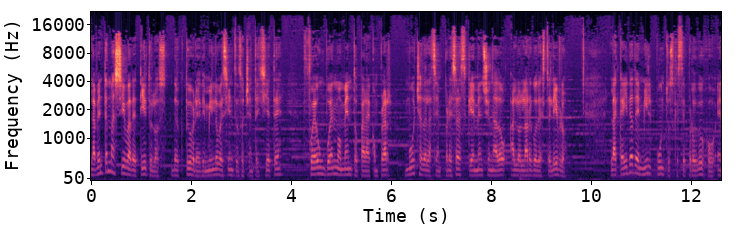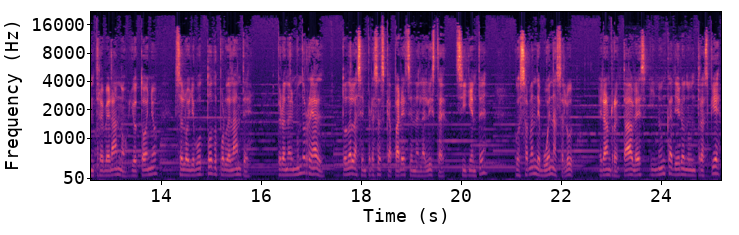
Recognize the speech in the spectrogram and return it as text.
La venta masiva de títulos de octubre de 1987 fue un buen momento para comprar muchas de las empresas que he mencionado a lo largo de este libro. La caída de mil puntos que se produjo entre verano y otoño se lo llevó todo por delante, pero en el mundo real, todas las empresas que aparecen en la lista siguiente gozaban de buena salud, eran rentables y nunca dieron un traspié.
